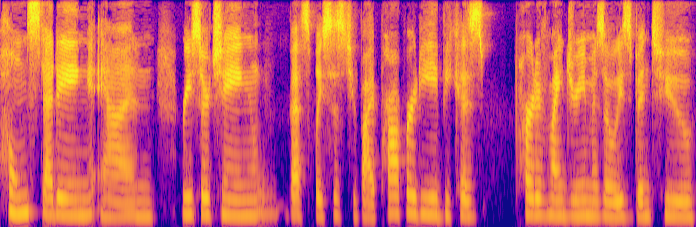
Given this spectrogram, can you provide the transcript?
homesteading and researching best places to buy property because part of my dream has always been to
